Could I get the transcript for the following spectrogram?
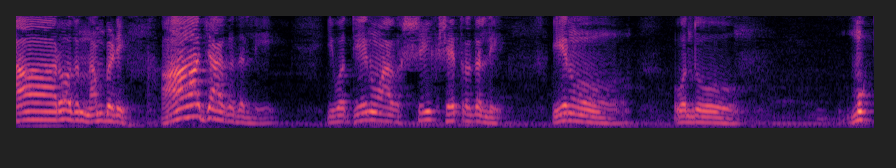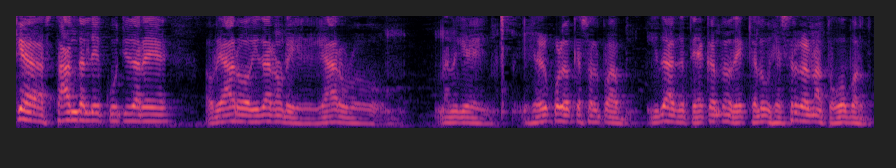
ಯಾರು ಅದನ್ನು ನಂಬೇಡಿ. ಆ ಜಾಗದಲ್ಲಿ ಇವತ್ತೇನು ಆ ಶ್ರೀ ಕ್ಷೇತ್ರದಲ್ಲಿ ಏನು ಒಂದು ಮುಖ್ಯ ಸ್ಥಾನದಲ್ಲಿ ಕೂತಿದ್ದಾರೆ, ಅವ್ರು ಯಾರು ಇದ್ದಾರೆ ನೋಡಿ, ಯಾರು ನನಗೆ ಹೇಳ್ಕೊಳ್ಳೋಕ್ಕೆ ಸ್ವಲ್ಪ ಇದಾಗುತ್ತೆ. ಯಾಕಂತಂದರೆ ಕೆಲವು ಹೆಸರುಗಳನ್ನ ತೊಗೋಬಾರ್ದು.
